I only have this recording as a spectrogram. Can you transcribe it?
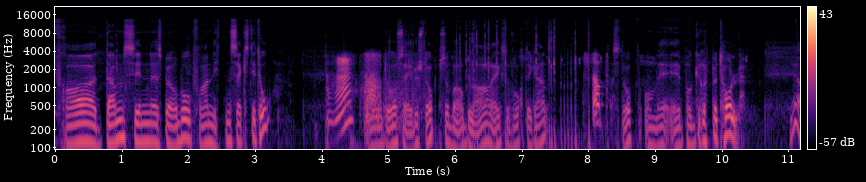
fra Dam sin spørrebok fra 1962. Og da sier du stopp, så bare blar jeg så fort jeg kan. Stopp. Stopp, og vi er på gruppe 12. Ja,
